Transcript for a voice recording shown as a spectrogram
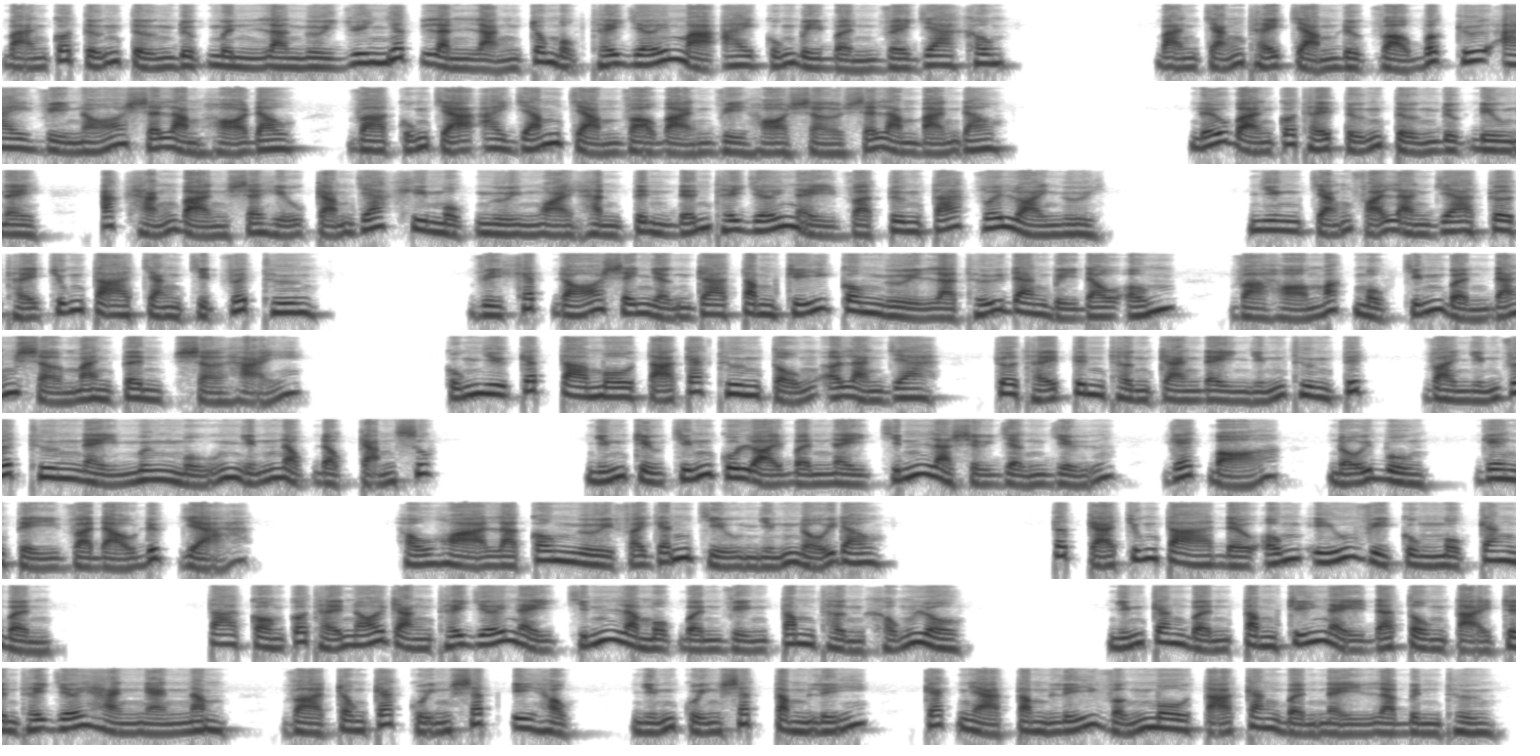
Bạn có tưởng tượng được mình là người duy nhất lành lặn trong một thế giới mà ai cũng bị bệnh về da không? Bạn chẳng thể chạm được vào bất cứ ai vì nó sẽ làm họ đau, và cũng chả ai dám chạm vào bạn vì họ sợ sẽ làm bạn đau. Nếu bạn có thể tưởng tượng được điều này, ắt hẳn bạn sẽ hiểu cảm giác khi một người ngoài hành tinh đến thế giới này và tương tác với loài người. Nhưng chẳng phải làn da cơ thể chúng ta chằng chịt vết thương vì khách đó sẽ nhận ra tâm trí con người là thứ đang bị đau ốm, và họ mắc một chứng bệnh đáng sợ mang tên sợ hãi. Cũng như cách ta mô tả các thương tổn ở làn da, cơ thể tinh thần tràn đầy những thương tích, và những vết thương này mưng mủ những nọc độc cảm xúc. Những triệu chứng của loại bệnh này chính là sự giận dữ, ghét bỏ, nỗi buồn, ghen tị và đạo đức giả. Hậu họa là con người phải gánh chịu những nỗi đau. Tất cả chúng ta đều ốm yếu vì cùng một căn bệnh ta còn có thể nói rằng thế giới này chính là một bệnh viện tâm thần khổng lồ. Những căn bệnh tâm trí này đã tồn tại trên thế giới hàng ngàn năm, và trong các quyển sách y học, những quyển sách tâm lý, các nhà tâm lý vẫn mô tả căn bệnh này là bình thường.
